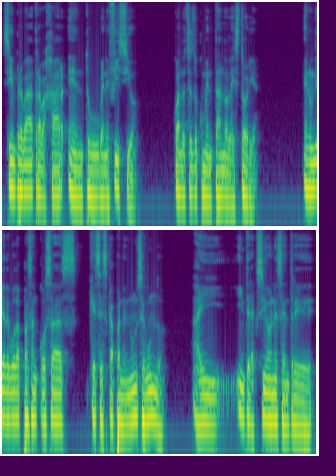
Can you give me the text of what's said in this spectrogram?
siempre va a trabajar en tu beneficio cuando estés documentando la historia. En un día de boda pasan cosas que se escapan en un segundo. Hay interacciones entre,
